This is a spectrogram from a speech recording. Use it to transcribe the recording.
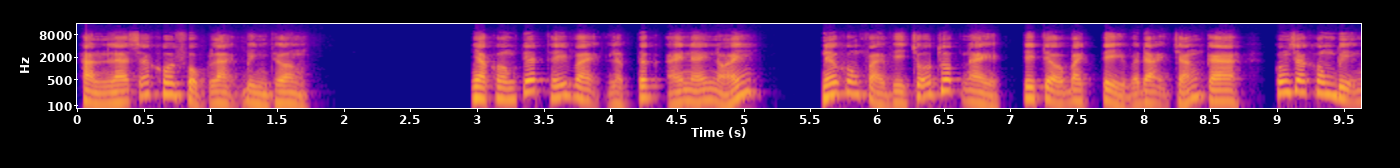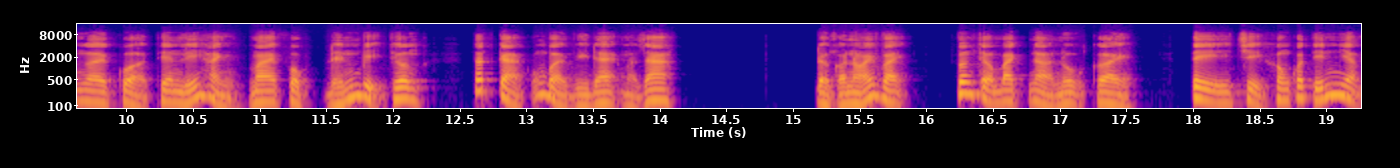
hẳn là sẽ khôi phục lại bình thường. Nhạc Hồng Tuyết thấy vậy lập tức ái náy nói, nếu không phải vì chỗ thuốc này thì tiểu bạch tỷ và đại tráng ca cũng sẽ không bị người của thiên lý hành mai phục đến bị thương, tất cả cũng bởi vì đệ mà ra. Đừng có nói vậy, Phương Tiểu Bạch nở nụ cười, tỷ chỉ không có tín nhiệm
